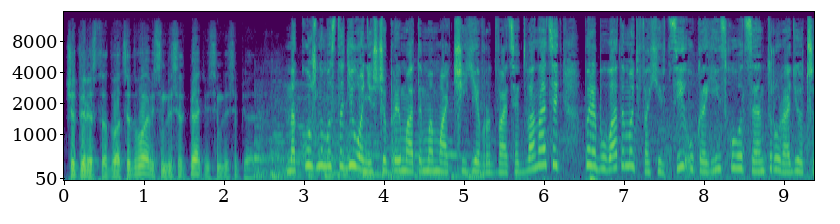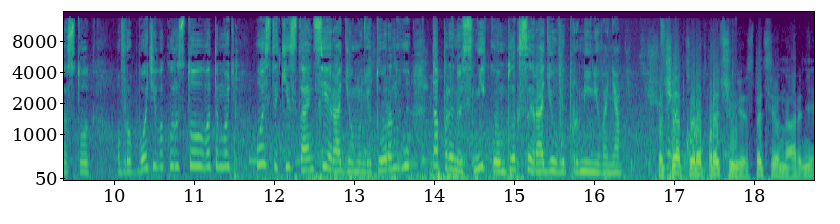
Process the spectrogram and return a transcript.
422 85 85. На кожному стадіоні, що прийматиме матчі Євро 2012 перебуватимуть фахівці Українського центру радіочастот. В роботі використовуватимуть ось такі станції радіомоніторингу та переносні комплекси радіовипромінювання. Спочатку працює стаціонарні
